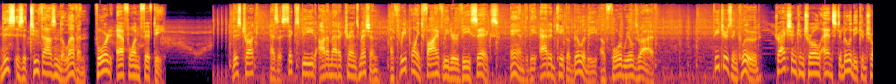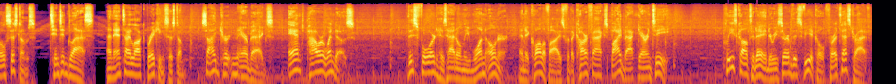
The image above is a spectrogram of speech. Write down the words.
This is a 2011 Ford F-150. This truck has a six-speed automatic transmission, a 3.5-liter V6, and the added capability of four-wheel drive. Features include traction control and stability control systems, tinted glass, an anti-lock braking system, side curtain airbags, and power windows. This Ford has had only one owner and it qualifies for the Carfax buyback guarantee. Please call today to reserve this vehicle for a test drive.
